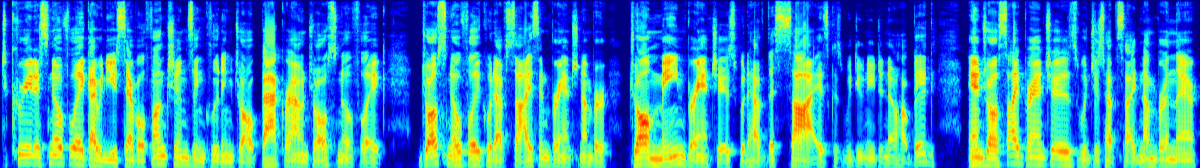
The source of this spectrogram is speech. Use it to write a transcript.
to create a snowflake, I would use several functions, including draw background, draw snowflake. Draw snowflake would have size and branch number. Draw main branches would have the size, because we do need to know how big. And draw side branches would just have side number in there.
